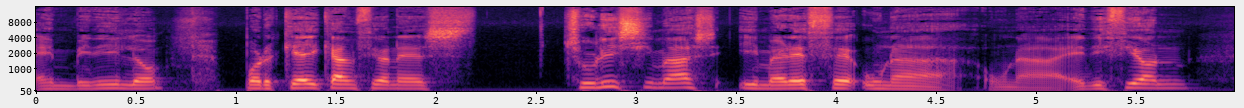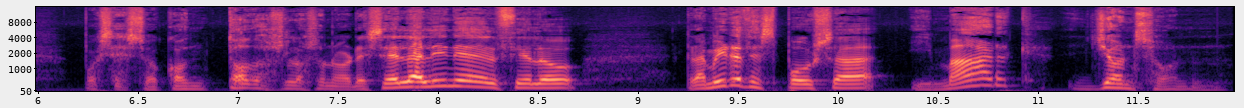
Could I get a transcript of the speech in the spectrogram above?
en vinilo porque hay canciones chulísimas y merece una, una edición, pues eso, con todos los honores. En la línea del cielo, Ramírez Esposa y Mark Johnson.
